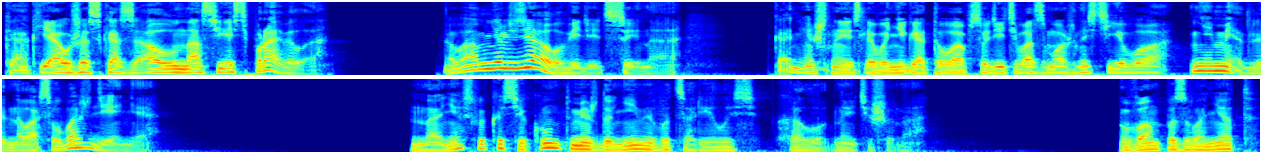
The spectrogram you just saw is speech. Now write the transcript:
«Как я уже сказал, у нас есть правила. Вам нельзя увидеть сына. Конечно, если вы не готовы обсудить возможность его немедленного освобождения». На несколько секунд между ними воцарилась холодная тишина. «Вам позвонят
